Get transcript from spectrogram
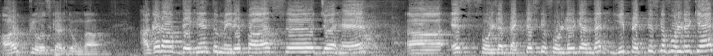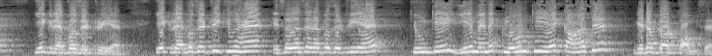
और क्लोज कर दूँगा। अगर आप देखें तो मेरे पास जो है आ, इस फोल्डर प्रैक्टिस के फोल्डर के अंदर ये प्रैक्टिस का फोल्डर क्या है? ये एक रेपोजिटरी है। एक रेपोजिटरी क्यों है? इस वजह से रेपोजिटरी है, क्योंकि ये मैंने क्लोन की है कहाँ से? गेटअप डॉट कॉम से।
